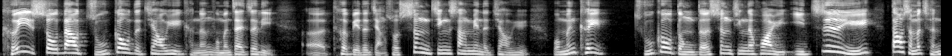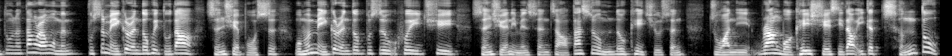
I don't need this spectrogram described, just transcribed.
可以受到足够的教育。可能我们在这里，呃，特别的讲说圣经上面的教育，我们可以足够懂得圣经的话语，以至于。到什么程度呢？当然，我们不是每个人都会读到神学博士，我们每个人都不是会去神学里面深造，但是我们都可以求神，主啊，你让我可以学习到一个程度，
